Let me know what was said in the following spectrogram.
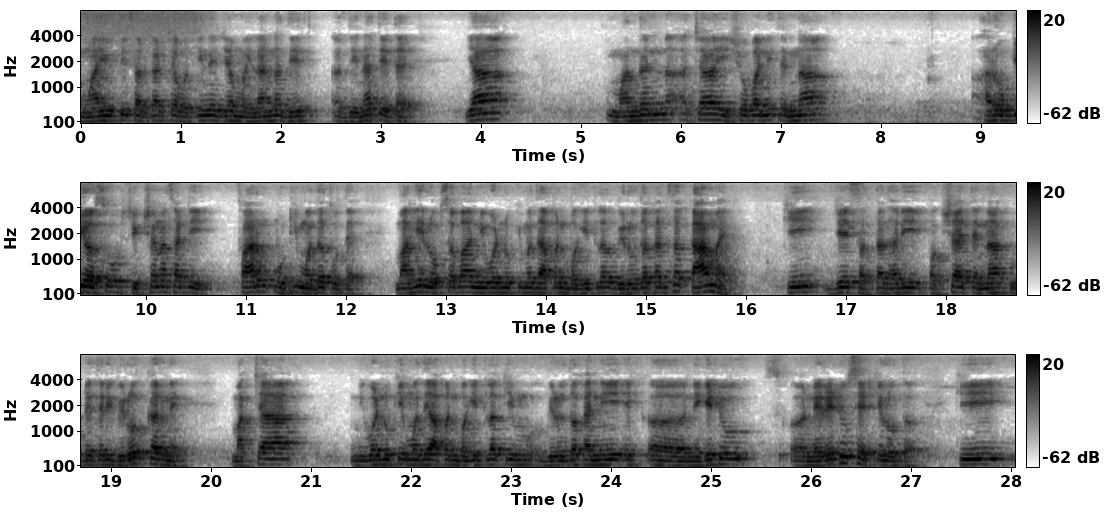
महायुती सरकारच्या वतीने ज्या महिलांना देत देण्यात येत आहे या मानधनाच्या हिशोबाने त्यांना आरोग्य असो शिक्षणासाठी फार मोठी मदत होत आहे. मागे लोकसभा निवडणुकीमध्ये आपण बघितलं विरोधकांचं काम आहे की जे सत्ताधारी पक्ष आहेत त्यांना कुठेतरी विरोध करणे. मागच्या निवडणुकीमध्ये आपण बघितलं की विरोधकांनी एक नेगेटिव्ह नेरेटिव्ह सेट केलं होतं. की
